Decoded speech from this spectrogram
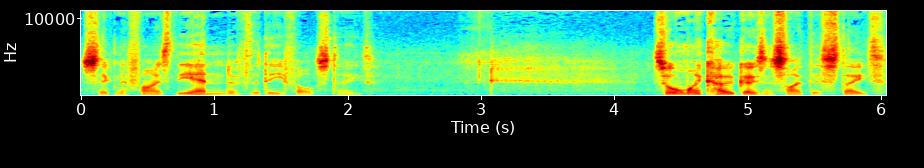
signifies the end of the default state. So all my code goes inside this state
